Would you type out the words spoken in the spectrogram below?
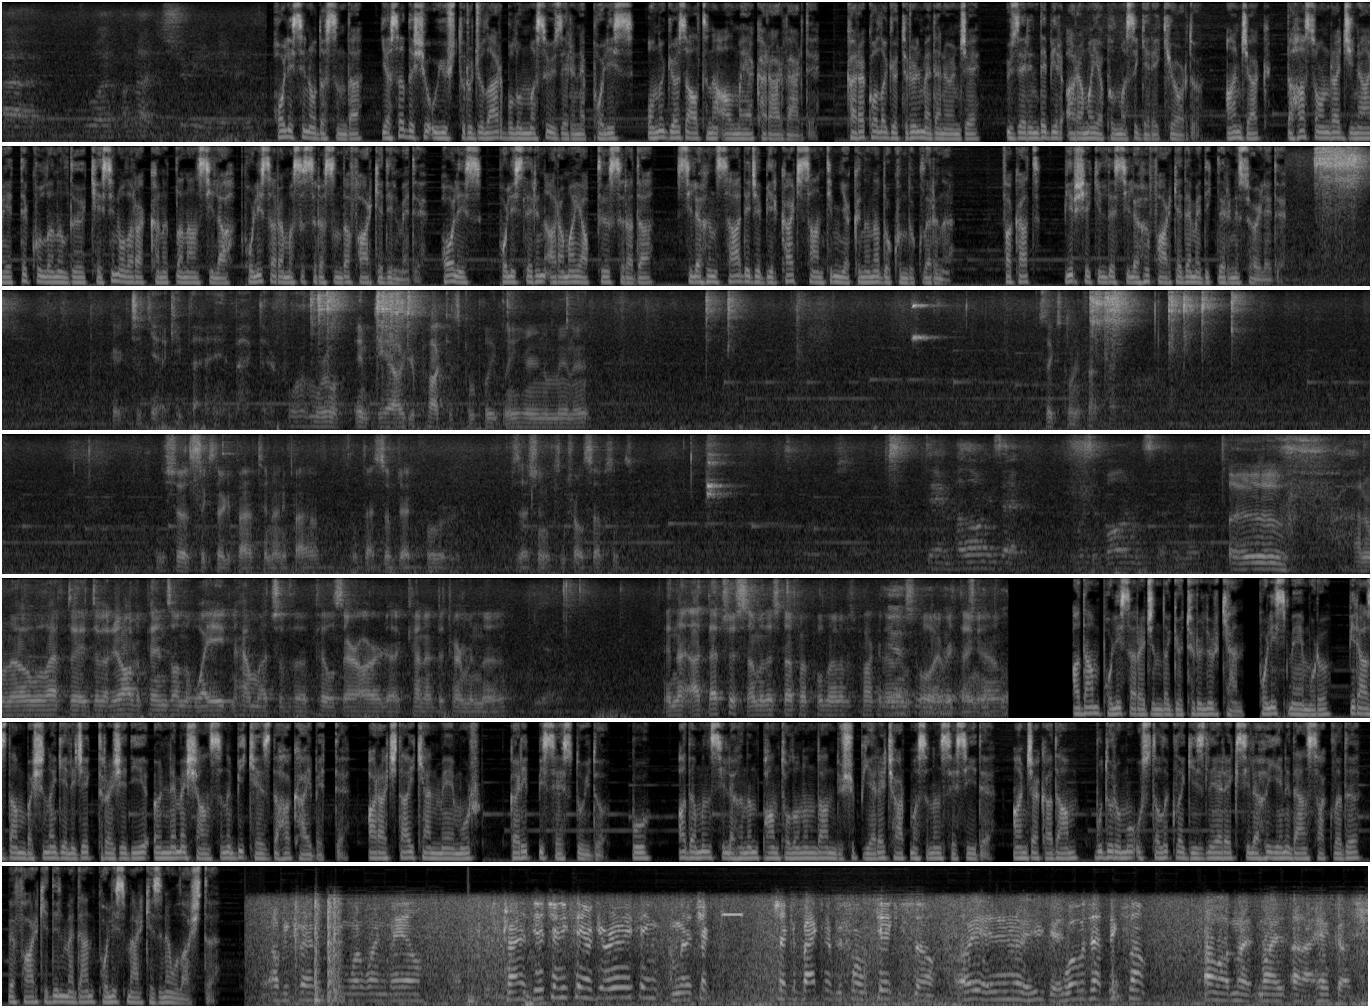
Uh, well, I'm, I'm not distributing it or anything. Hollis'in odasında yasa dışı uyuşturucular bulunması üzerine polis onu gözaltına almaya karar verdi. Karakola götürülmeden önce üzerinde bir arama yapılması gerekiyordu. Ancak daha sonra cinayette kullanıldığı kesin olarak kanıtlanan silah polis araması sırasında fark edilmedi. Hollis, polislerin arama yaptığı sırada silahın sadece birkaç santim yakınına dokunduklarını fakat bir şekilde silahı fark edemediklerini söyledi. Here, just You show it six thirty-five, ten ninety-five. With that subject for possession of controlled substance. Damn, how long is that? What's the bond and stuff, you know? Uh, I don't know. We'll have to. It all depends on the weight and how much of the pills there are to kind of determine the. Yeah. And that, that's just some of the stuff I pulled out of his pocket. I Yeah, didn't so pull we- everything out. Adam polis aracında götürülürken polis memuru birazdan başına gelecek trajediyi önleme şansını bir kez daha kaybetti. Araçtayken memur garip bir ses duydu. Bu adamın silahının pantolonundan düşüp yere çarpmasının sesiydi. Ancak adam bu durumu ustalıkla gizleyerek silahı yeniden sakladı ve fark edilmeden polis merkezine ulaştı. Check check it back there before we take you. So. Oh yeah, no, no, you're good. What was that big thump? Oh, my my uh, handcuffs.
